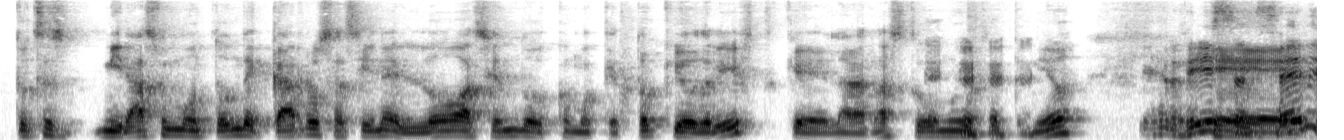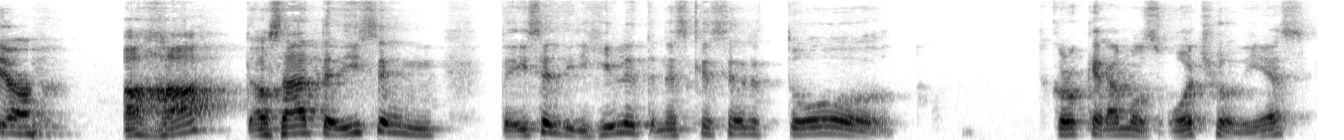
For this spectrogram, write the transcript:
Entonces miras un montón de carros así en el lodo haciendo como que Tokyo Drift, que la verdad estuvo muy entretenido. ¿Qué risa, en eh, serio? Ajá, o sea, te dicen, te dice el dirigible, tenés que hacer todo, creo que éramos 8 o 10,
